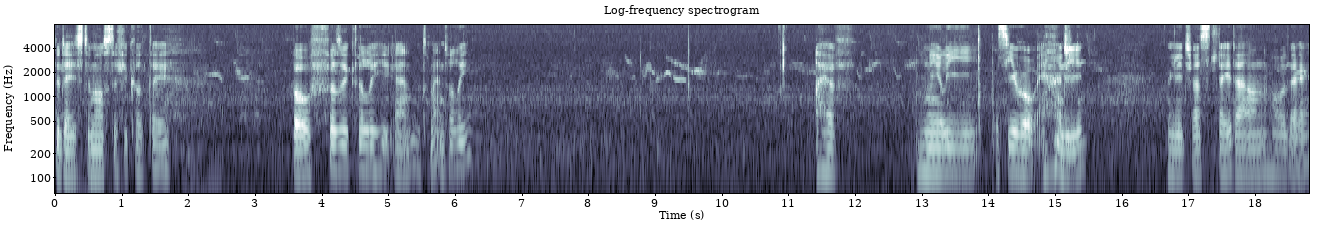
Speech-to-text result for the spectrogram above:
Today is the most difficult day both physically and mentally. I have nearly zero energy. Really just lay down whole day.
